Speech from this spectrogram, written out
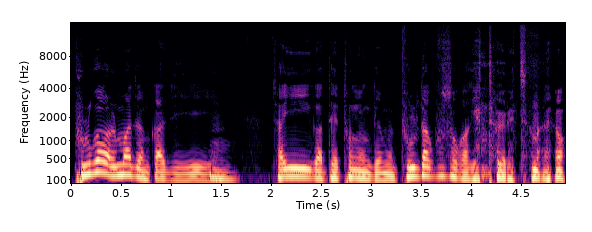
불과 얼마 전까지 음. 자기가 대통령 되면 둘 다 구속하겠다 그랬잖아요.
